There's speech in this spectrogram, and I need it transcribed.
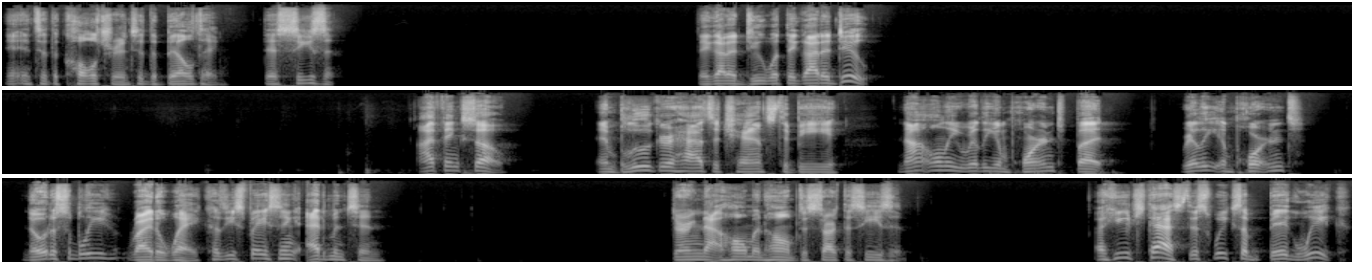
into the culture, into the building this season. They got to do what they got to do. I think so. And Blueger has a chance to be not only really important, but really important noticeably right away because he's facing Edmonton during that home and home to start the season. A huge test. This week's a big week.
